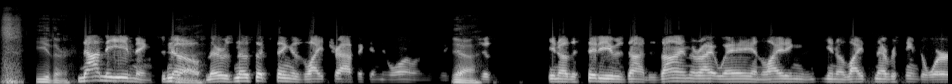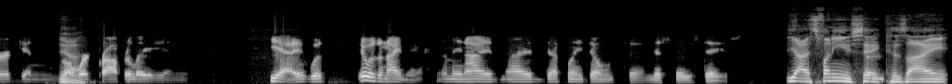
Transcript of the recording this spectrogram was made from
either. Not in the evenings. No, Yeah. there was no such thing as light traffic in New Orleans because Yeah. just you know the city was not designed the right way, and lighting, you know, lights never seemed to work and Yeah. work properly, and yeah, it was it was a nightmare. I mean, I I definitely don't uh, miss those days. Yeah, it's funny you say because I,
